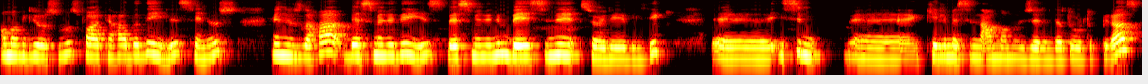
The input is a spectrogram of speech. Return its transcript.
Ama biliyorsunuz Fatiha'da değiliz henüz. Henüz daha Besmele'deyiz. Besmele'nin B'sini söyleyebildik. Ee, isim e, kelimesinin anlamı üzerinde durduk biraz.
